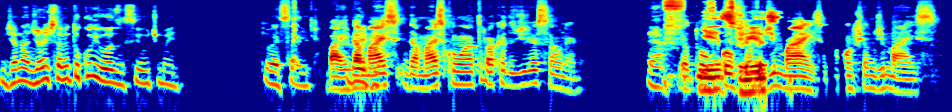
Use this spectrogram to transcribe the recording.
Indiana Jones também tô curioso esse último aí. Que vai sair. Bah, ainda, vai mais, ainda mais com a troca de direção, né? É. Eu tô isso, confiando isso. demais, eu tô confiando demais.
